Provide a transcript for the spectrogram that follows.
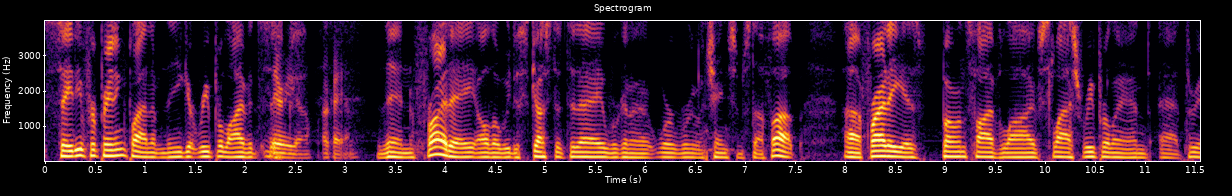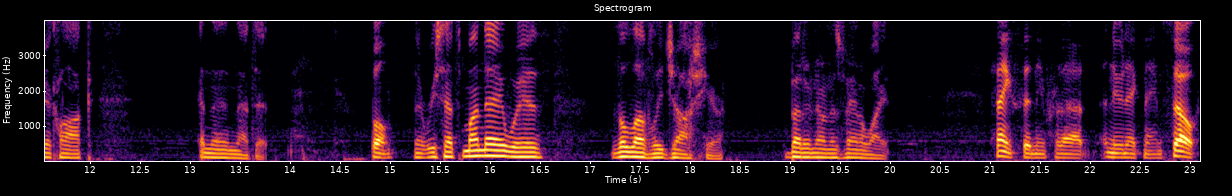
Sadie for painting platinum. And then you get Reaper Live at six. There you go. Okay. Then Friday, although we discussed it today, we're gonna we're, we're gonna change some stuff up. Uh, Friday is Bones Five Live slash Reaperland at three o'clock, and then that's it. Boom. Then it resets Monday with the lovely Josh here, better known as Vanna White. Thanks, Sydney, for that new nickname. So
